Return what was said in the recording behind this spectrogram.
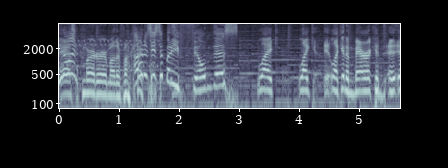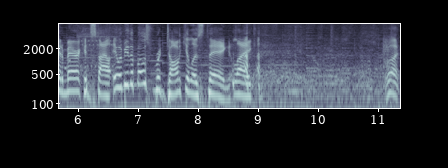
You know what? murderer, motherfucker. I want to see somebody film this like like like an American in American style. It would be the most redonkulous thing. Like what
